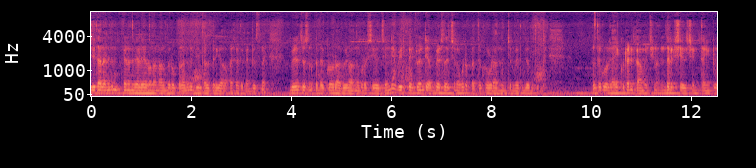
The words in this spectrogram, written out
జీతాలు అనేది ముప్పై ఎనిమిది వేల ఏడు వందల నలభై రూపాయలు అనేది జీతాలు పెరిగే అవకాశాలు అయితే కనిపిస్తున్నాయి. వీడియో చూసిన ప్రతి ఒక్కరు కూడా ఆ వీడియో అందరూ కూడా షేర్ చేయండి. వీటిపై ఎటువంటి అప్డేట్స్ వచ్చినా కూడా ప్రతి ఒక్కరు కూడా అందించడం అయితే జరుగుతుంది. ప్రతి ఒక్కరు లైక్ కొట్టండి కామెంట్ చేయండి అందరికీ షేర్ చేయండి. థ్యాంక్ యూ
